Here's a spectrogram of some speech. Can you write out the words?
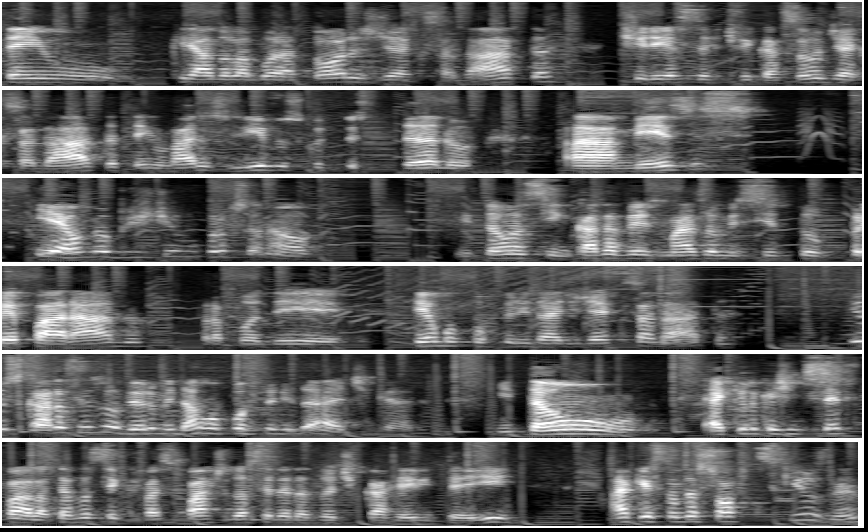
tenho criado laboratórios de Exadata, tirei a certificação de Exadata, tenho vários livros que estou estudando há meses e é o meu objetivo profissional. Então, assim, cada vez mais eu me sinto preparado para poder ter uma oportunidade de Exadata e os caras resolveram me dar uma oportunidade, cara. Então, é aquilo que a gente sempre fala, até você que faz parte do acelerador de carreira em TI, a questão das soft skills, né?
